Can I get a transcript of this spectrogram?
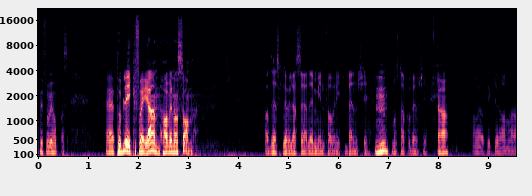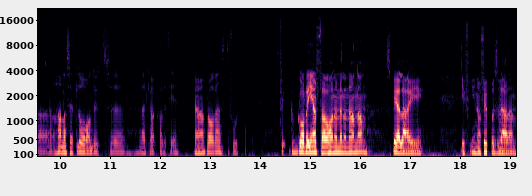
Det får vi hoppas. Eh, publikfrian, har vi någon sån? Och det skulle jag vilja säga, det är min favorit, Benchi. Mm. Mustafa Benchi. Ja. Ja, jag tycker han, har- han har sett lovande ut. eh, Verkar ha kvalitet. ja. Bra vänsterfot. Går det att jämföra honom med någon annan spelare i, i, inom fotbollsvärlden?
